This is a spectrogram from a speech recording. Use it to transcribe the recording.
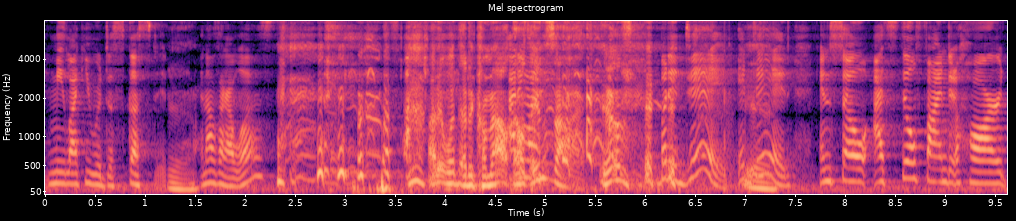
me like you were disgusted, Yeah. and I was like, I was. I didn't want that to come out. That was inside. You know what I'm saying? but it did. It did. And so I still find it hard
